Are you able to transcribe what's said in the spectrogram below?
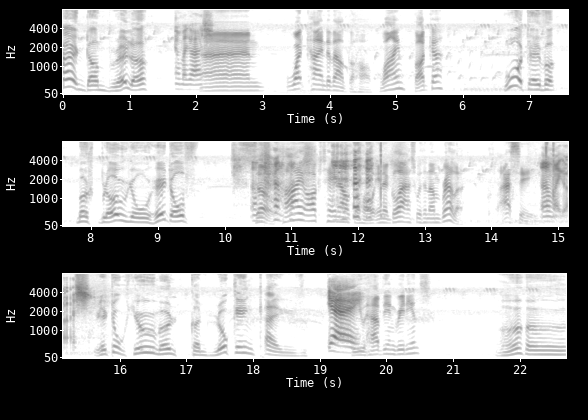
And umbrella. oh my gosh. and what kind of alcohol? Wine? Vodka? Whatever. Must blow your head off. So, high octane alcohol in a glass with an umbrella. Classy. oh my gosh. Little human can look in cave. Do Yay. you have the ingredients? Uh-huh.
